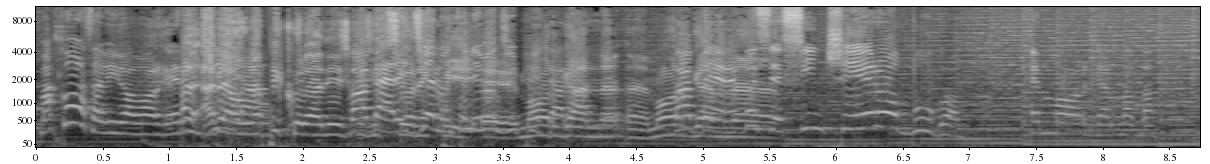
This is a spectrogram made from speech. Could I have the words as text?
Ma cosa viva Morgan? Allora, abbiamo una piccola disquisizione Vabbè, qui. Eh, Morgan, eh, Morgan. Va bene, questo è sincero Bugo. E Morgan, vabbè.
